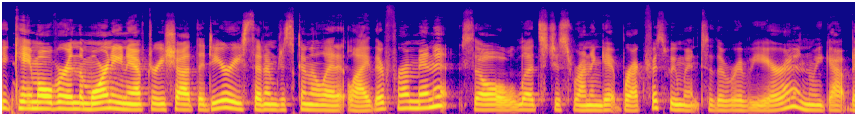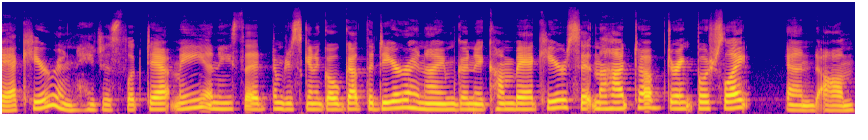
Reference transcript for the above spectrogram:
He came over in the morning after he shot the deer. He said, I'm just going to let it lie there for a minute. So let's just run and get breakfast. We went to the Riviera and we got back here. And he just looked at me and he said, I'm just going to go gut the deer and I'm going to come back here, sit in the hot tub, drink Busch Light. And um,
